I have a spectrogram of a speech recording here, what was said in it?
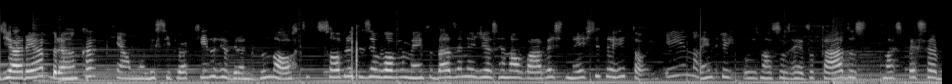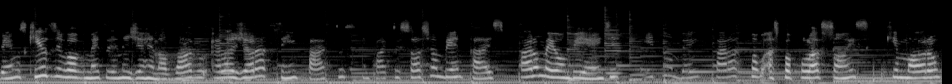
de Areia Branca, que é município aqui do Rio Grande do Norte, sobre o desenvolvimento das energias renováveis neste território. E entre os nossos resultados, nós percebemos que o desenvolvimento de energia renovável ela gera sim impactos, impactos socioambientais para o meio ambiente e também para as populações que moram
